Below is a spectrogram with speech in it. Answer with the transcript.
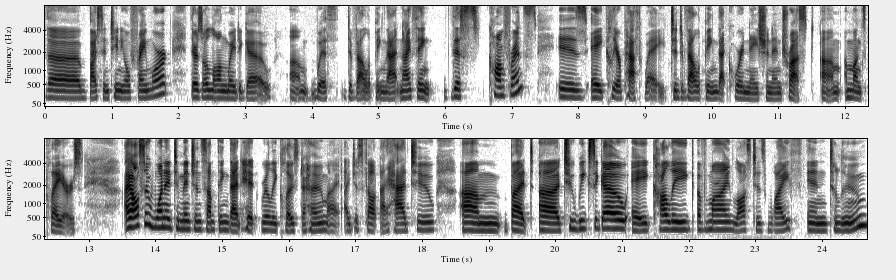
the bicentennial framework, there's a long way to go um, with developing that. And I think this conference is a clear pathway to developing that coordination and trust um, amongst players. I also wanted to mention something that hit really close to home. I, I just felt I had to. Um, but uh, two weeks ago, a colleague of mine lost his wife in Tulum,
